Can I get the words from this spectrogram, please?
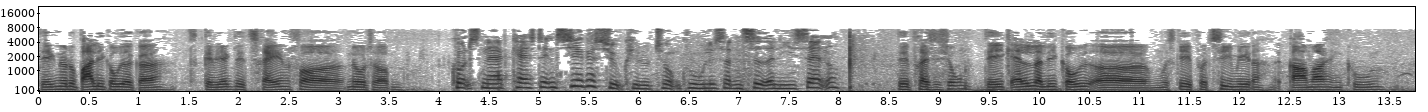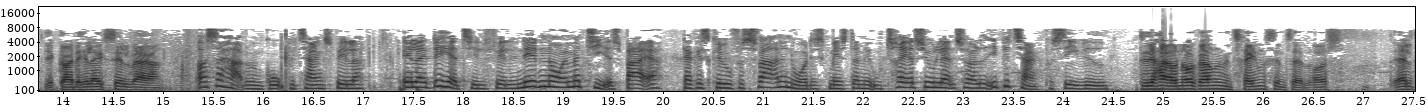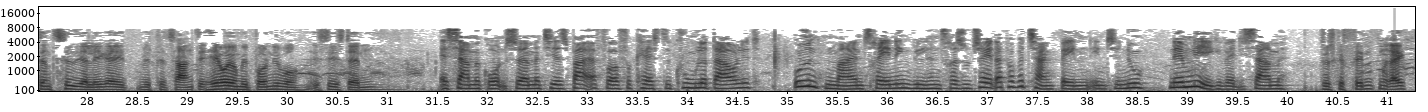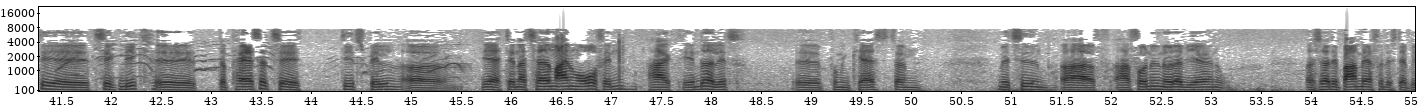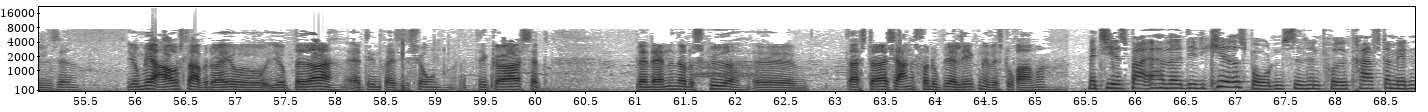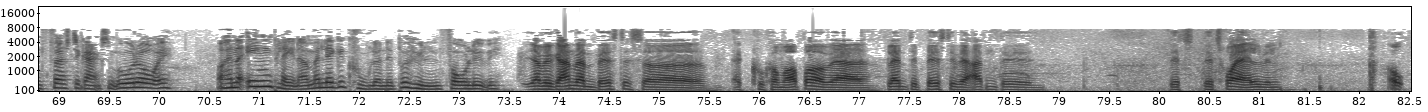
Det er ikke noget, du bare lige går ud og gør. Du skal virkelig træne for at nå toppen. Kunsten er at kaste en cirka 7 kilo tung kugle, så den sidder lige i sandet. Det er præcision. Det er ikke alle, der lige går ud og måske på 10 meter rammer en kugle. Jeg gør det heller ikke selv hver gang. Og så har du en god petangspiller. Eller i det her tilfælde 19-årig Mathias Beyer, der kan skrive forsvarende nordisk mester med U23-landsholdet i petang på CV'et. Det har jo noget at gøre med min træningsindsats også. Al den tid, jeg ligger i mit petang, det hæver jo mit bundniveau i sidste ende. Af samme grund sørger Mathias Beyer for at få kastet kugler dagligt. Uden den meget træning ville hans resultater på petangbanen indtil nu nemlig ikke være de samme. Du skal finde den rigtige teknik, øh, der passer til dit spil. Og ja, den har taget mig nogle år at finde. Har ændret lidt øh, på min kast sådan med tiden, og har, har fundet noget, der virker nu. Og så er det bare med at få det stabiliseret. Jo mere afslappet du er, jo, jo bedre er din præcision. Det gør også, at blandt andet når du skyder, øh, der er større chance for, at du bliver liggende, hvis du rammer. Mathias Beyer har været dedikeret sporten, siden han prøvede kræfter med den første gang som 8-årig, og han har ingen planer om at lægge kuglerne på hylden forløbig. Jeg vil gerne være den bedste, så at kunne komme op og være blandt de bedste i verden, det, det, det tror jeg alle vil. Oh.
